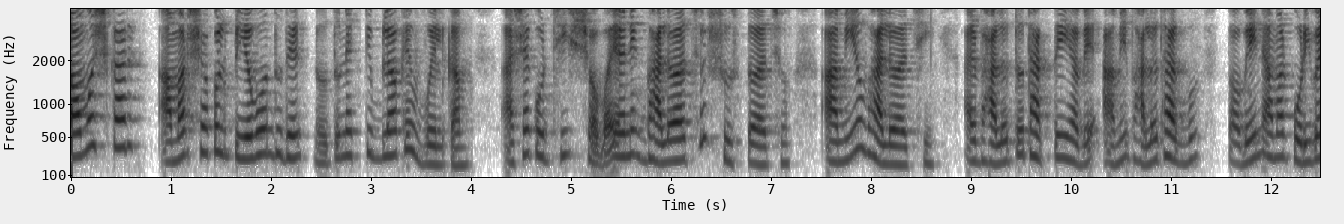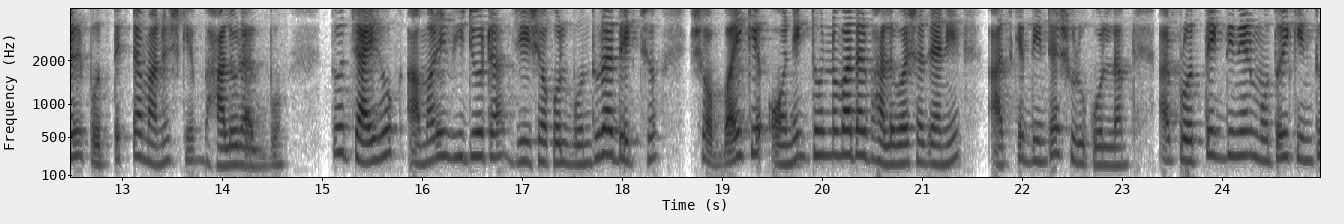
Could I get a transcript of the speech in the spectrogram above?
নমস্কার, আমার সকল প্রিয় বন্ধুদের নতুন একটি ব্লকে ওয়েলকাম। আশা করছি সবাই অনেক ভালো আছো, সুস্থ আছো, আমিও ভালো আছি। আর ভালো তো থাকতেই হবে, আমি ভালো থাকব, তবেই না আমার পরিবারের প্রত্যেকটা মানুষকে ভালো রাখব। তো যাই হোক, আমার এই ভিডিওটা যে সকল বন্ধুরা দেখছ, সবাইকে অনেক ধন্যবাদ আর ভালোবাসা জানিয়ে আজকের দিনটা শুরু করলাম। আর প্রত্যেক দিনের মতোই কিন্তু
